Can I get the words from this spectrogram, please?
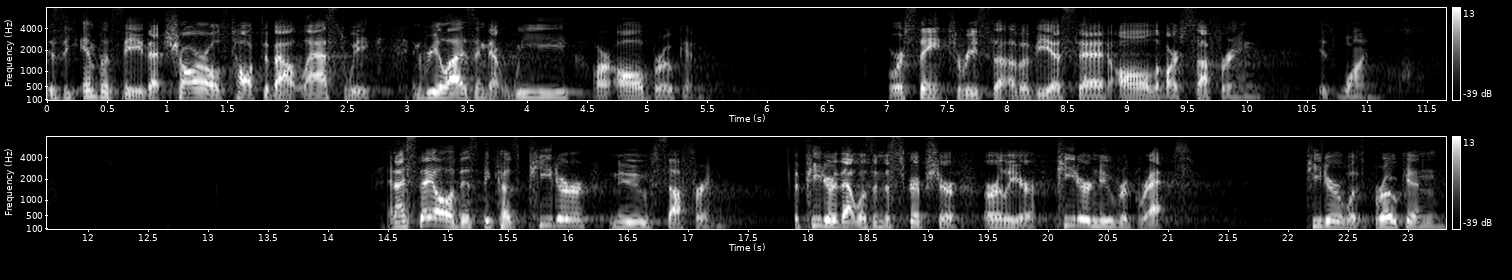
is the empathy that Charles talked about last week in realizing that we are all broken. Or St. Teresa of Avila said, all of our suffering is one. And I say all of this because Peter knew suffering. The Peter that was in the scripture earlier, Peter knew regret. Peter was broken.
